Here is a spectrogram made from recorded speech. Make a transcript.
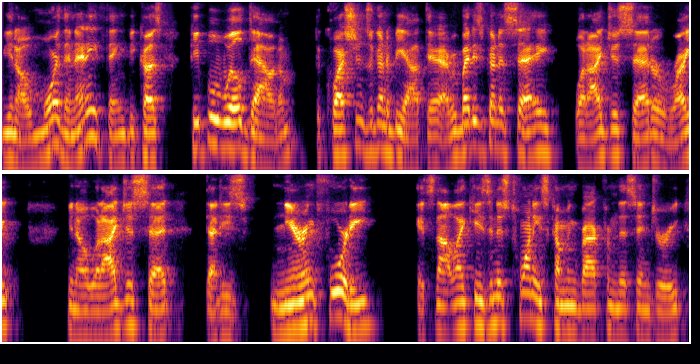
you know, more than anything, because people will doubt him. The questions are going to be out there. Everybody's going to say what I just said or write, you know, what I just said that he's nearing 40. It's not like he's in his 20s coming back from this injury.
